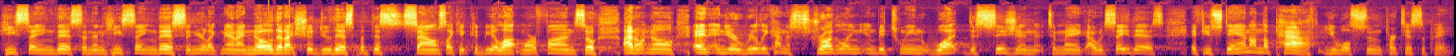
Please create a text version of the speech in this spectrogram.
he's saying this, and then he's saying this, and you're like, man, I know that I should do this, but this sounds like it could be a lot more fun, so I don't know. And, and you're really kind of struggling in between what decision to make. I would say this if you stand on the path, you will soon participate.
